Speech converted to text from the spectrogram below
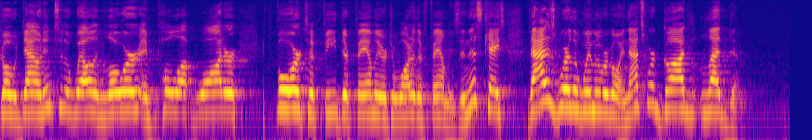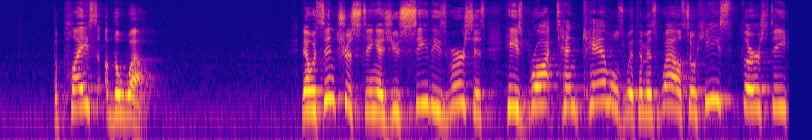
go down into the well and lower and pull up water for to feed their family or to water their families. In this case, that is where the women were going. That's where God led them. The place of the well. Now, it's interesting as you see these verses, he's brought 10 camels with him as well. So he's thirsty,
